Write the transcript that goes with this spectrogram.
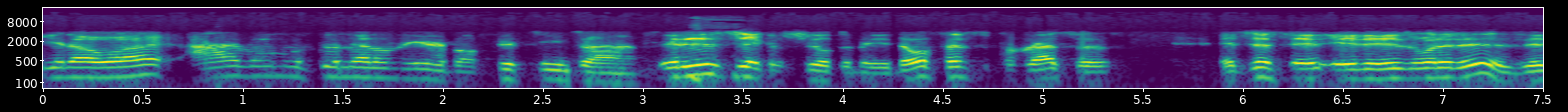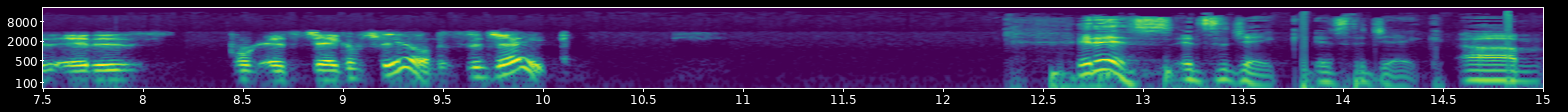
you know what? I've almost done that on the air about 15 times. It is Jacobs Field to me. No offense to progressive. It's just it, it is what it is. It, it is. It's Jacobs Field. It's the Jake. It is. It's the Jake. It's the Jake. Um,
